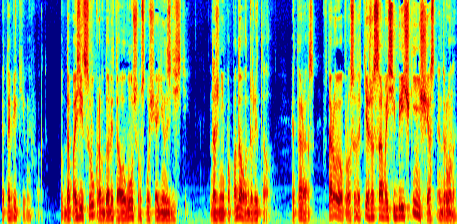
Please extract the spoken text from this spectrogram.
Это объективный факт. Вот До позиции Укров долетало в лучшем случае один из десяти. Даже не попадал, а долетал. Это раз. Второй вопрос. Это те же самые сибирячки несчастные дроны,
